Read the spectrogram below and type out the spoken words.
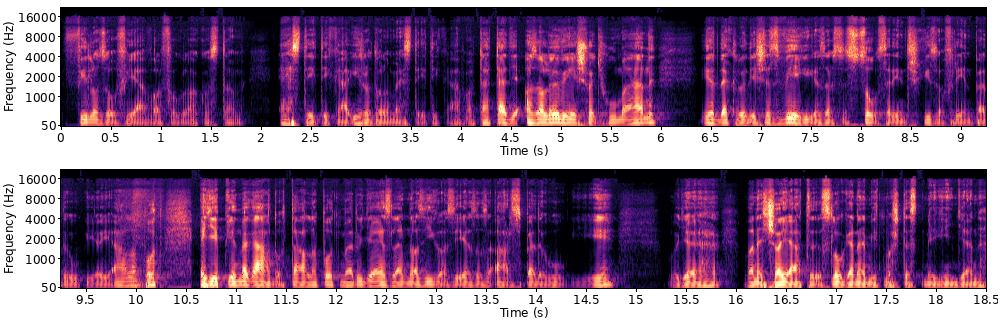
filozófiával foglalkoztam, esztétiká, irodalom esztétikával. Tehát az a lövés, hogy humán, érdeklődés, ez végig az, az szó szerint skizofrén pedagógiai állapot. Egyébként meg áldott állapot, mert ugye ez lenne az igazi, ez az ars pedagógié. Ugye van egy saját szlogenem, itt most ezt még ingyen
